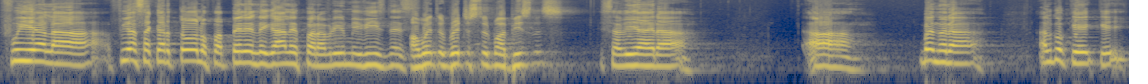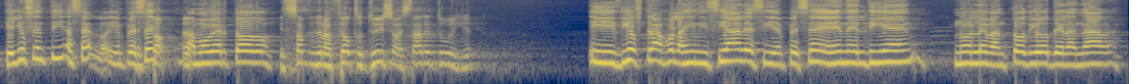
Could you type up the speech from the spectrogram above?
Fui a, la, fui a sacar todos los papeles legales para abrir mi business. I went and registered my business. Sabía, era, ah, bueno, era algo que, que- que yo sentía hacerlo y empecé a mover todo. It's something that I felt to do, so I started doing it. Y Dios trajo las iniciales y empecé en el día. Nos levantó Dios de la nada.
